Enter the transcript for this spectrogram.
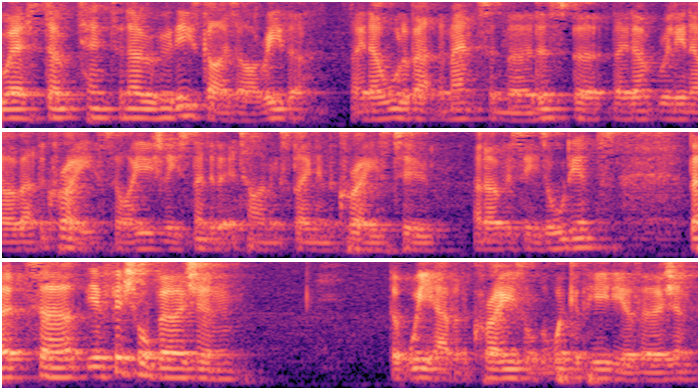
US don't tend to know who these guys are either. They know all about the Manson murders, but they don't really know about the Krays. So I usually spend a bit of time explaining the Krays to an overseas audience. But uh, the official version that we have of the Krays, or the Wikipedia version,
